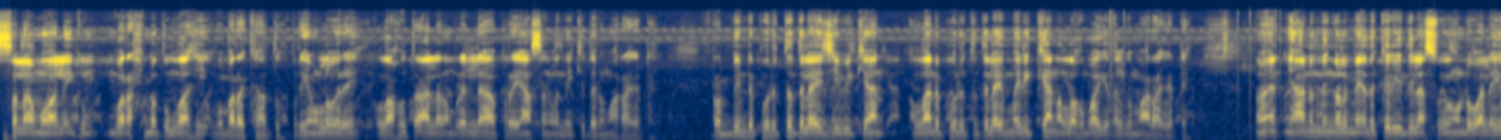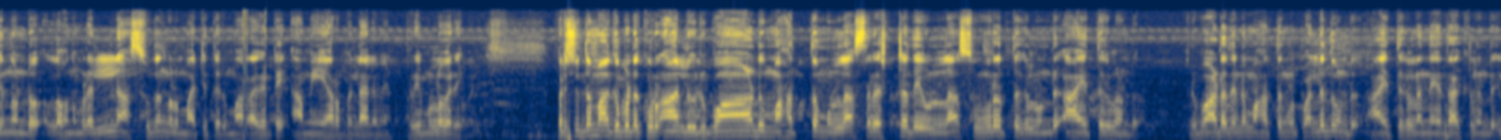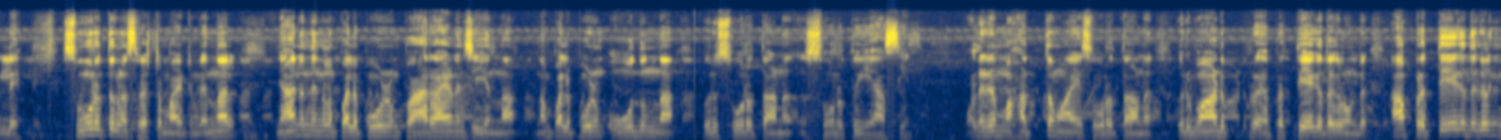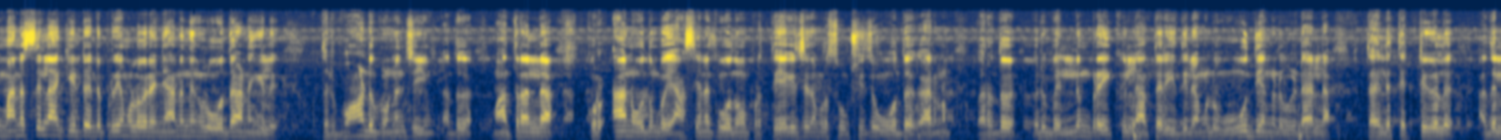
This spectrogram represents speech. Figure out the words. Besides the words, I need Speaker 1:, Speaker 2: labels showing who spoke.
Speaker 1: അസ്സലാമു അലൈക്കും വറഹമത്തല്ലാഹി വബർക്കാത്തു പ്രിയമുള്ളവരെ അള്ളാഹു താല നമ്മുടെ എല്ലാ പ്രയാസങ്ങളും നീക്കി തരുമാറാകട്ടെ. റബ്ബിന്റെ പൊരുത്തത്തിലായി ജീവിക്കാൻ അള്ളാഹിന്റെ പൊരുത്തത്തിലായി മരിക്കാൻ അള്ളാഹു ഭാഗ്യം നൽകുമാറാകട്ടെ. ഞാനും നിങ്ങളും ഏതൊക്കെ രീതിയിൽ അസുഖം കൊണ്ട് വലയുന്നുണ്ടോ അള്ളാഹു നമ്മുടെ എല്ലാ അസുഖങ്ങളും മാറ്റി തരുമാറാകട്ടെ. അമീ അറബല്ലാലമൻ പ്രിയമുള്ളവരെ പരിശുദ്ധമാക്കപ്പെട്ട ഖുർആാനിൽ ഒരുപാട് മഹത്വമുള്ള ശ്രേഷ്ഠതയുള്ള സൂറത്തുകളുണ്ട് ആയത്തുകളുണ്ട്. ഒരുപാട് അതിന്റെ മഹത്വങ്ങൾ പലതുമുണ്ട് ആയത്തുകളുടെ നേതാക്കളുണ്ട്. ഇല്ലേ? സൂറത്തുകളും ശ്രേഷ്ഠമായിട്ടുണ്ട്. എന്നാൽ ഞാനും നിങ്ങളും പലപ്പോഴും പാരായണം ചെയ്യുന്ന നാം പലപ്പോഴും ഓതുന്ന ഒരു സൂറത്താണ് സൂറത്ത് യാസീൻ. വളരെ മഹത്വമായ സൂറത്താണ്. ഒരുപാട് പ്ര- പ്രത്യേകതകളുണ്ട്. ആ പ്രത്യേകതകൾ മനസ്സിലാക്കിയിട്ട് എന്റെ പ്രിയമുള്ളവരെ ഞാനും നിങ്ങൾ ഓതുകയാണെങ്കിൽ അതൊരുപാട് ഗുണം ചെയ്യും. അത് മാത്രമല്ല ഖുർആൻ ഓതുമ്പോൾ യാസീനൊക്കെ ഓതുമ്പോൾ പ്രത്യേകിച്ച് നമ്മൾ സൂക്ഷിച്ച് ഓതുക. കാരണം വെറുതെ ഒരു ബെല്ലും ബ്രേക്കും ഇല്ലാത്ത രീതിയിൽ അങ്ങോട്ട് ഊതി അങ്ങോട്ട് വിടാനല്ല അതിലെ തെറ്റുകൾ അതിൽ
